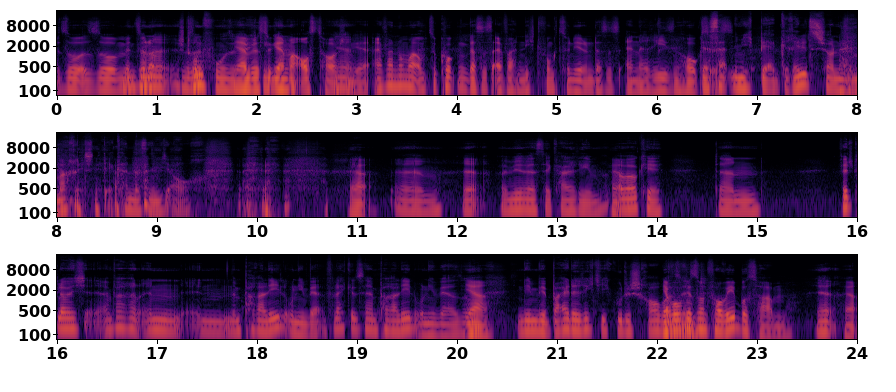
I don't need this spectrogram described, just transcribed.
so, so mit, Mit so einer Strumpfhose ja, würdest du gerne mal austauschen. Ja. Einfach nur mal, um zu gucken, dass es einfach nicht funktioniert und dass es ein Riesenhoax Das hat ist. nämlich Bear Grylls schon gemacht. Der kann das nämlich auch. Ja. Ähm, ja, bei mir wäre es der Keilriemen. Ja. Aber okay, dann wird, glaube ich, einfach in, in einem Paralleluniversum, vielleicht gibt es ja ein Paralleluniversum, ja. in dem wir beide richtig gute Schrauber ja, wo sind. wir so einen VW-Bus haben. ja. Ja.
